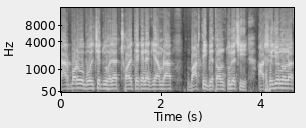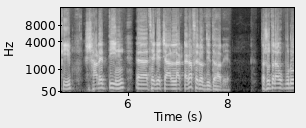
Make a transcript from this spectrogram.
তারপরেও বলছে দু ছয় থেকে নাকি আমরা বাড়তি বেতন তুলেছি। আর সেই জন্য নাকি সাড়ে তিন থেকে চার লাখ টাকা ফেরত দিতে হবে। তো সুতরাং পুরো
